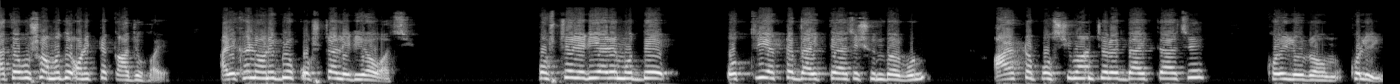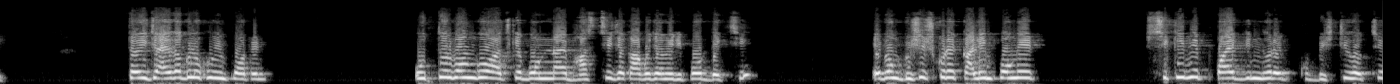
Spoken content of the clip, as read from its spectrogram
তাতে অবশ্য আমাদের অনেকটা কাজও হয়। আর এখানে অনেকগুলো কোস্টাল এরিয়াও আছে। কোস্টাল এরিয়ার মধ্যে অত্রি একটা দায়িত্বে আছে সুন্দরবন, আর একটা পশ্চিমাঞ্চলের দায়িত্বে আছে খলিলুর রহমান খলিল। তো এই জায়গাগুলো খুব ইম্পর্টেন্ট উত্তরবঙ্গ আজকে বন্যায় ভাসছে, যে কাগজে আমি রিপোর্ট দেখছি। এবং বিশেষ করে কালিম্পং এর সিকিমে কয়েকদিন ধরে খুব বৃষ্টি হচ্ছে।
